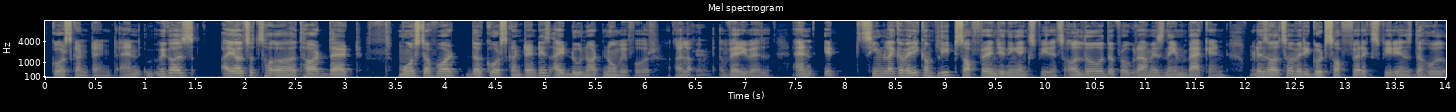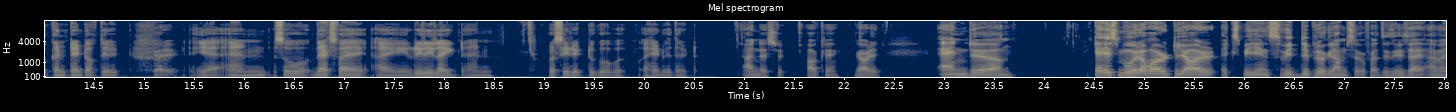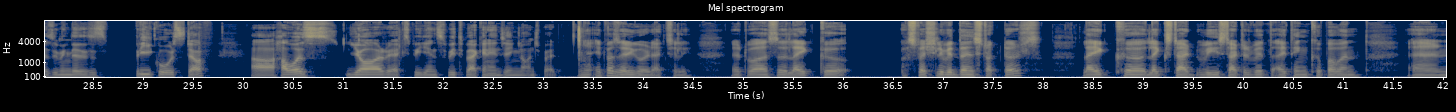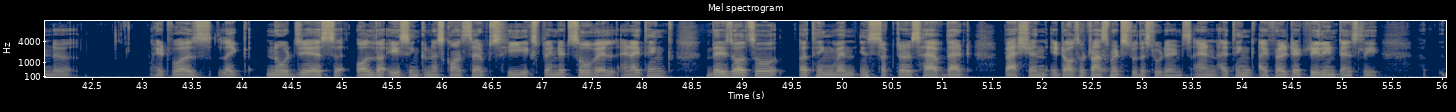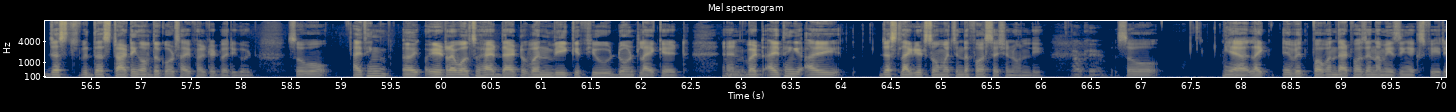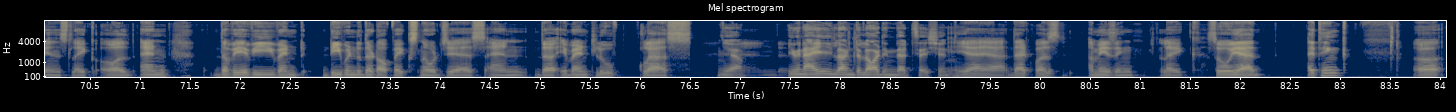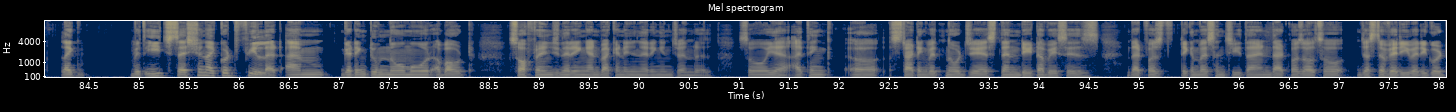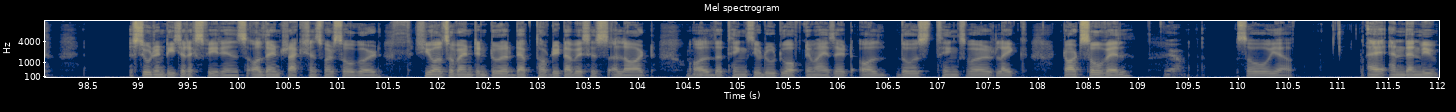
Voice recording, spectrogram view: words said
course content. And because i also th- uh, thought that most of what the course content is i do not know before Okay. very well. And it seemed like a very complete software engineering experience although the program is named backend but it's also a very good software experience the whole content of it. Correct. yeah and so that's why i really liked and proceeded to go ahead with it Understood. Okay. Got it. And um, tell us more about your experience with the program so far. This is, I, I'm assuming that this is pre-course stuff. Uh, how was your experience with backend engineering launchpad? It was very good actually. It was uh, like, uh, especially with the instructors, like uh, like start we started with I think Pavan, and uh, it was like Node.js, all the asynchronous concepts. He explained it so well, and I think there is also a thing when instructors have that passion, it also transmits to the students, and I think I felt it really intensely. Just with the starting of the course, I felt it very good. So I think uh, AirTribe also had that one week if you don't like it, and Mhm. but I think I just liked it so much in the first session only. Okay. So yeah, like with Pavan, that was an amazing experience. Like all and the way we went deep into the topics, Node.js and the event loop class. Yeah. And, uh, Even I learned a lot in that session. yeah, yeah, that was amazing. Like so, yeah, I think uh, like with each session, I could feel that I'm getting to know more about software engineering and backend engineering in general. So yeah, I think uh, starting with Node.js, then databases that was taken by Sanchita, and that was also just a very very good student teacher experience all the interactions were so good. She also went into the depth of databases a lot. All the things you do to optimize it all those things were like taught so well. Yeah. so yeah. I, and then we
